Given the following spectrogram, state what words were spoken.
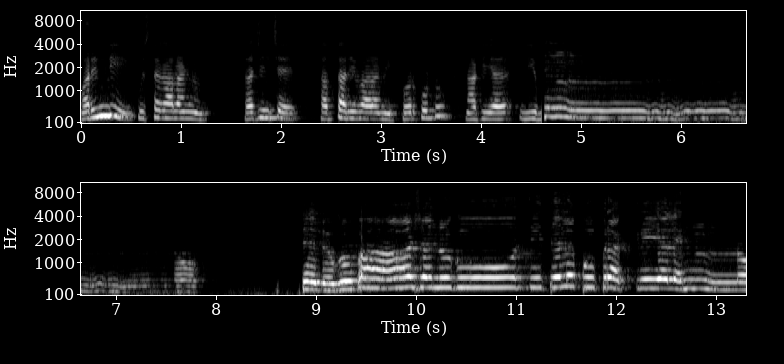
మరిన్ని పుస్తకాలను రచించే సత్తా నివారని కోరుకుంటూ నాకు ఈ- తెలుగు భాషను గూర్చి తెలుపు ప్రక్రియలెన్నో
